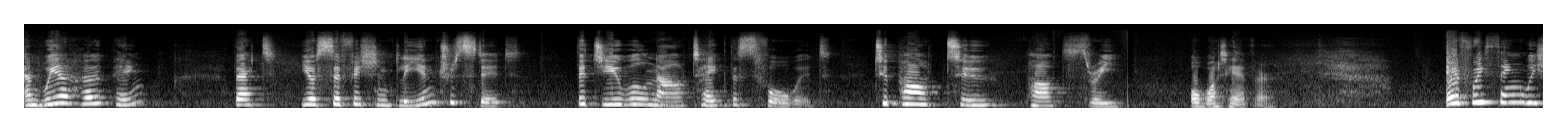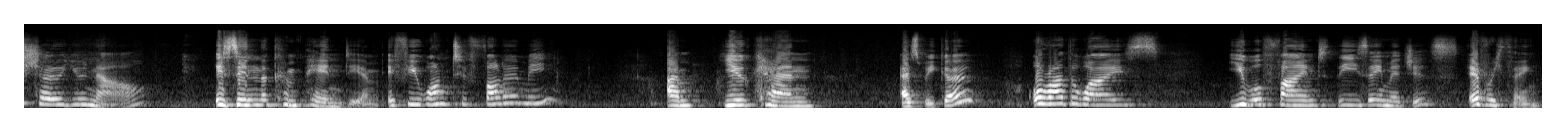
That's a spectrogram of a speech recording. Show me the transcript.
And we are hoping that you're sufficiently interested that you will now take this forward to part two, part three, or whatever. Everything we show you now is in the compendium. If you want to follow me, um, you can as we go, or otherwise you will find these images, everything,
